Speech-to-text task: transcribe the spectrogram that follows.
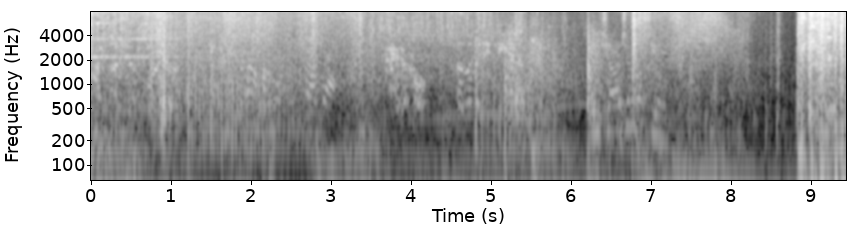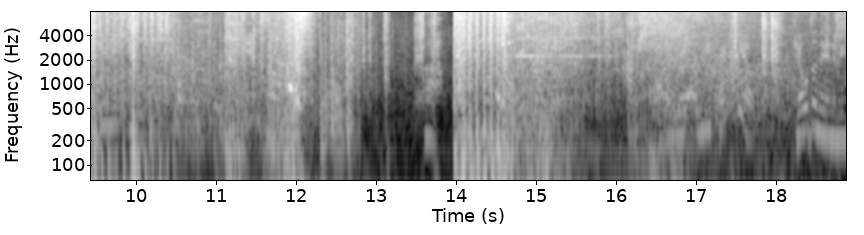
I'm under fire. Pitiful. Eliminate the enemy. Recharging my shields. Enemy shield. Being shot. Ah. I got a wee pick me up. Killed an enemy.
